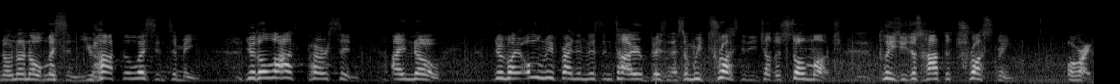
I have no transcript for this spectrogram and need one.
No, no, no, listen. You have to listen to me. You're the last person I know. You're my only friend in this entire business, and we trusted each other so much. Please, you just have to trust me. All right.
